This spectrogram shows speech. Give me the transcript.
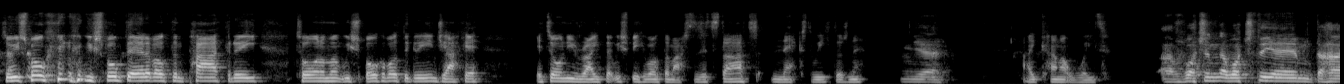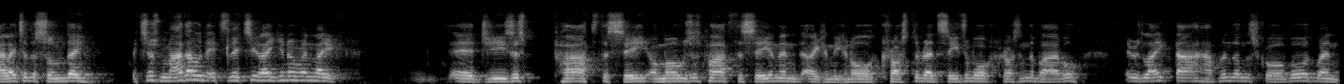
So we spoke, we spoke there about the par three tournament. We spoke about the green jacket. It's only right that we speak about the Masters. It starts next week, doesn't it? Yeah. I cannot wait. I was watching. I watched the um the highlights of the Sunday. It's just mad how it's literally like you know when like uh, Jesus parts the sea or Moses parts the sea, and then like and they can all cross the Red Sea to walk across in the Bible. It was like that happened on the scoreboard when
